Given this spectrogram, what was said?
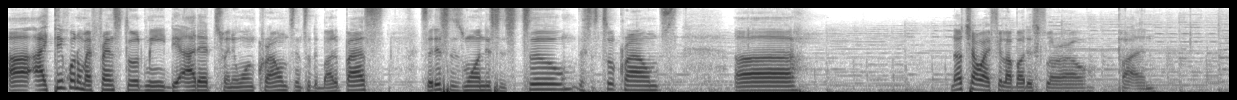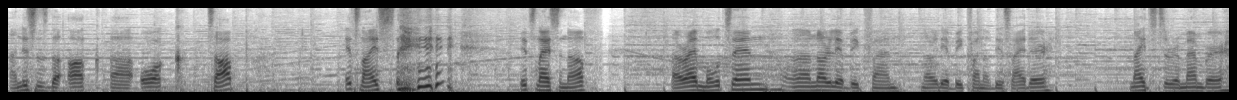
Uh, I think one of my friends told me they added 21 crowns into the battle pass. So this is one, this is two, this is two crowns. Uh, not sure how I feel about this floral pattern. And this is the orc, uh, orc top. It's nice. it's nice enough. Alright, Molten. Uh, not really a big fan. Not really a big fan of this either. Nights to remember.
